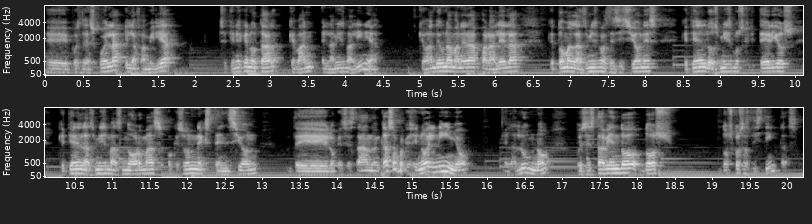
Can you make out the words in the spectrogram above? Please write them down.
eh, pues la escuela y la familia se tiene que notar que van en la misma línea que van de una manera paralela, que toman las mismas decisiones, que tienen los mismos criterios, que tienen las mismas normas o que son una extensión de lo que se está dando en casa, porque si no el niño, el alumno, pues está viendo dos, dos cosas distintas.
